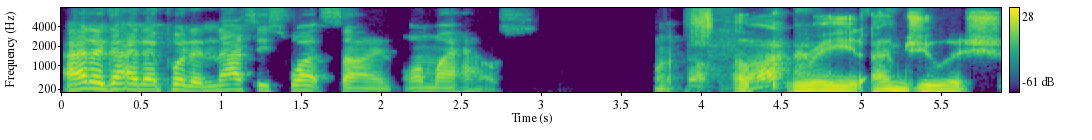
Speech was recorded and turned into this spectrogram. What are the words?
I had a guy that put a Nazi SWAT sign on my house. Oh, great. I'm Jewish.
